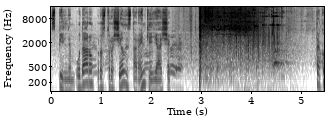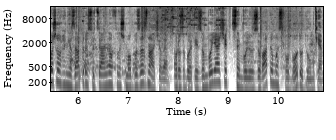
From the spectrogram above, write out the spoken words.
спільним ударом розтрощили старенький ящик. Також організатори соціального флешмобу зазначили, розбитий зомбоящик символізуватиме свободу думки.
